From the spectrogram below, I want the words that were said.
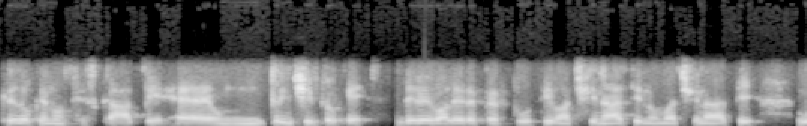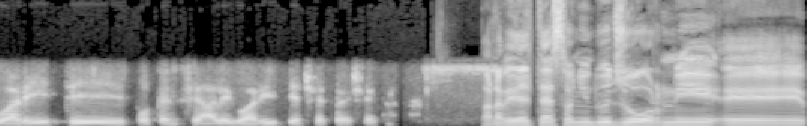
credo che non si scappi, è un principio che deve valere per tutti, vaccinati, non vaccinati, guariti, potenziali guariti, eccetera, eccetera. Parlavi del test ogni due giorni, eh,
